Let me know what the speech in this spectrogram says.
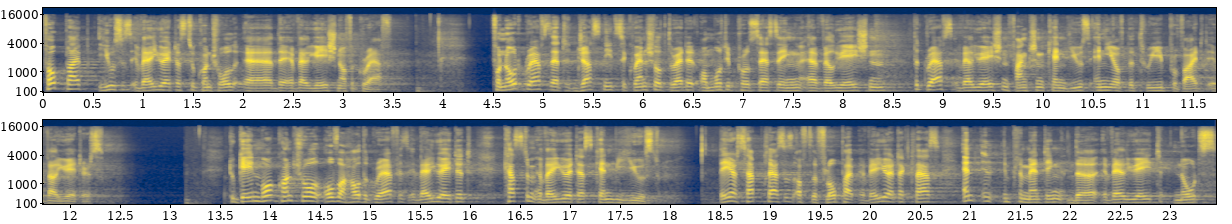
FlowPipe uses evaluators to control uh, the evaluation of a graph. For node graphs that just need sequential threaded or multiprocessing evaluation, the graph's evaluation function can use any of the three provided evaluators. To gain more control over how the graph is evaluated, custom evaluators can be used. They are subclasses of the FlowPipe evaluator class and in implementing the evaluate nodes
